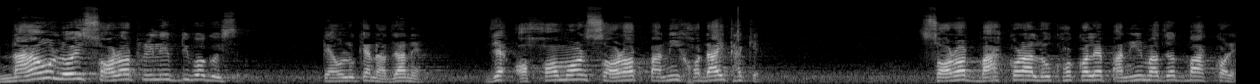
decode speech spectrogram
নাও লৈ চৰত ৰিলিফ দিব গৈছে। তেওঁলোকে নাজানে যে অসমৰ চৰত পানী সদায় থাকে। চৰত বাস কৰা লোকসকলে পানীৰ মাজত বাস কৰে।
